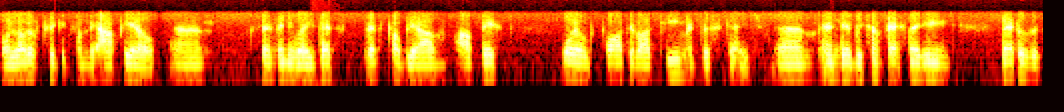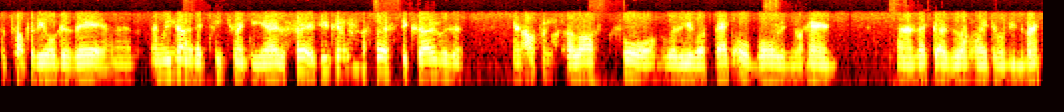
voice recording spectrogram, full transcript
or a lot of cricket from the RPL. Um, so in many ways, that's that's probably our, our best oiled part of our team at this stage. Um, and there'll be some fascinating battles at the top of the order there. Um, and we know that T20, you know, the first, if you can win the first six overs and, and often win the last four, whether you've got bat or ball in your hand, um, that goes a long way to winning the match.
